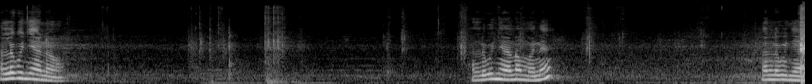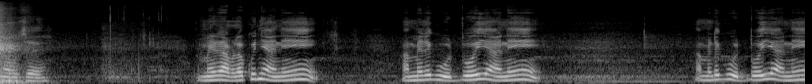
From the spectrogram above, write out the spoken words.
നല്ല കുഞ്ഞാണോ? നല്ല കുഞ്ഞാണോ മോനെ? നല്ല കുഞ്ഞാണോ പക്ഷേ അമ്മയുടെ അവളെ കുഞ്ഞാണേ. അമ്മയുടെ ഗുഡ് ബോയ് ആണേ. അമ്മയുടെ ഗുഡ് ബോയ് ആണേ.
